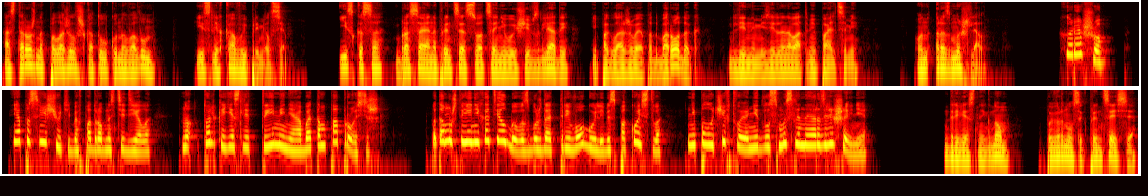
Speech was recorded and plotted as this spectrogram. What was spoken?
осторожно положил шкатулку на валун и слегка выпрямился. Искоса, бросая на принцессу оценивающие взгляды и поглаживая подбородок длинными зеленоватыми пальцами, он размышлял. «Хорошо, я посвящу тебя в подробности дела, но только если ты меня об этом попросишь, потому что я не хотел бы возбуждать тревогу или беспокойство, не получив твое недвусмысленное разрешение». Древесный гном повернулся к принцессе,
